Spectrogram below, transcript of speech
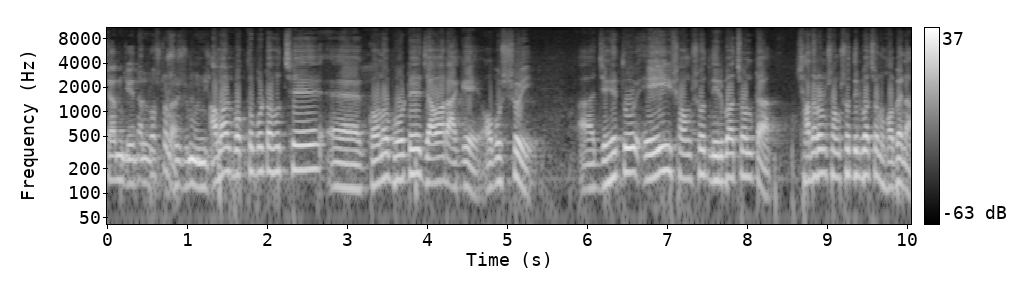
চান যেহেতু প্রশ্ন আমার বক্তব্যটা হচ্ছে আহ, গণভোটে যাওয়ার আগে অবশ্যই যেহেতু এই সংসদ নির্বাচনটা সাধারণ সংসদ নির্বাচন হবে না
